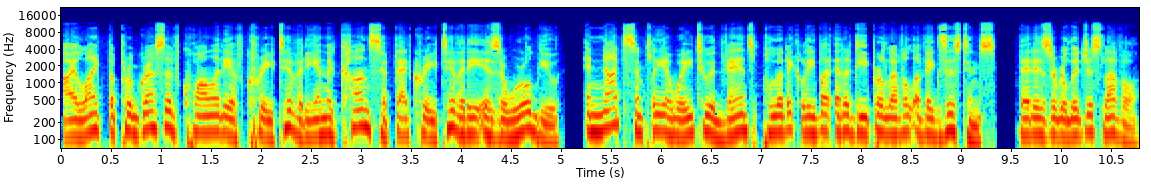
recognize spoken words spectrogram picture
I like the progressive quality of creativity and the concept that creativity is a worldview, and not simply a way to advance politically but at a deeper level of existence, that is a religious level.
